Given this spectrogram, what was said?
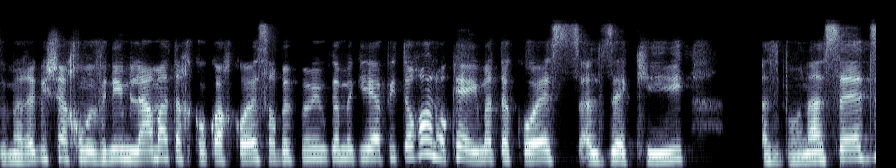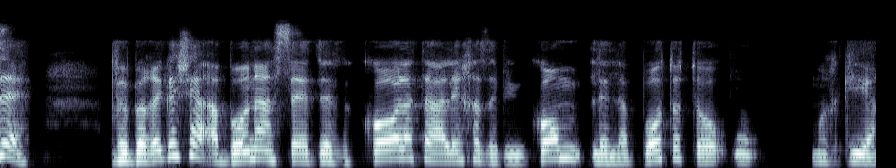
ומרגע שאנחנו מבינים למה אתה כל כך כועס, הרבה פעמים גם מגיע הפתרון, אוקיי, אם אתה כועס על זה כי, אז בואו נעשה את זה. וברגע שבואו נעשה את זה, וכל התהליך הזה, במקום ללבות אותו, הוא מרגיע.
